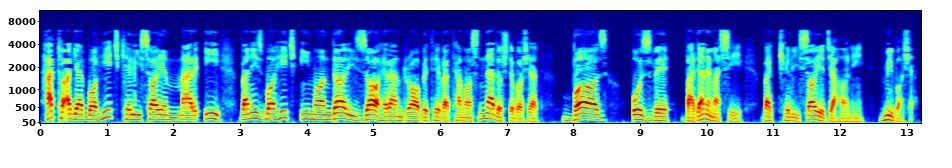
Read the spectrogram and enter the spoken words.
حتی اگر با هیچ کلیسای مرئی و نیز با هیچ ایمانداری ظاهرا رابطه و تماس نداشته باشد باز عضو بدن مسیح و کلیسای جهانی می باشد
